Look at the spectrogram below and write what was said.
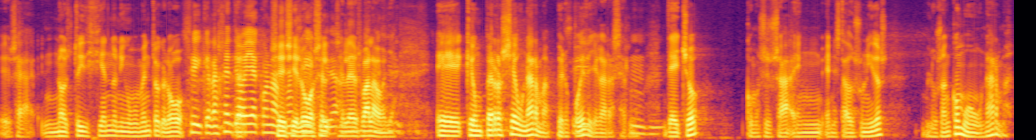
Eh, O sea, no estoy diciendo en ningún momento que luego... Sí, que la gente vaya con armas, sí, sí, luego se, se les va la olla. Eh, que un perro sea un arma, pero puede llegar a serlo. De hecho, como se usa en, en Estados Unidos, lo usan como un arma.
